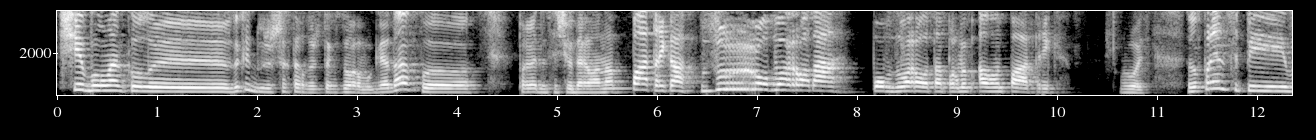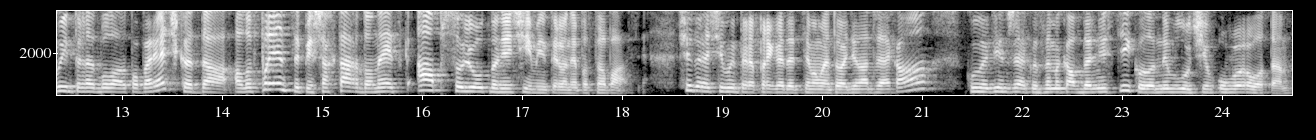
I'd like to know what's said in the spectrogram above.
Ще був момент, коли взагалі дуже Шахтар дуже так здорово виглядав. Е, Пригадиться, що ударила на Патріка. З ворота! Повз ворота пробив Алан Патрік. Ось. Ну, в принципі, в Інтера була поперечка, да, але в принципі Шахтар Донецьк абсолютно нічим Інтеру не поступався. Ще, до речі, в Інтера пригадується момент у Адіна Джека, коли Адін Джеко замикав дальню стійку, але не влучив у ворота.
